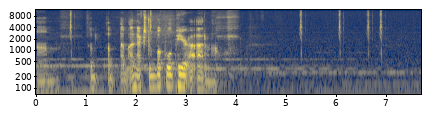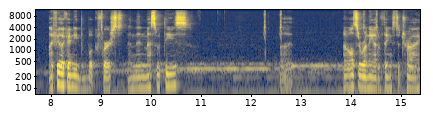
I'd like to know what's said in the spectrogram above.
um, a, a, an extra book will appear. I, I don't know. I feel like I need the book first and then mess with these. But I'm also running out of things to try.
